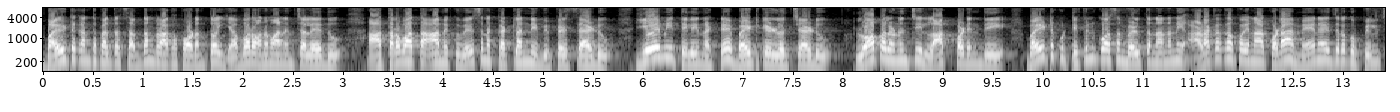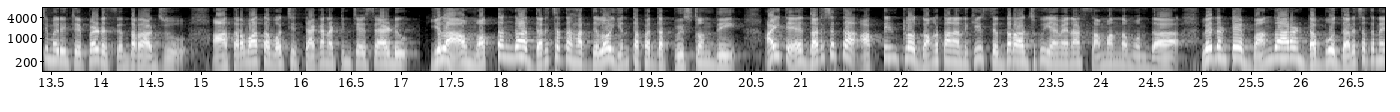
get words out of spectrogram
బయటకు అంత పెద్ద శబ్దం రాకపోవడంతో ఎవరు అనుమానించలేదు. ఆ తర్వాత ఆమెకు వేసిన కట్లన్నీ విప్పేశాడు. ఏమీ తెలియనట్టే బయటికి వెళ్ళొచ్చాడు లోపల నుంచి లాక్ పడింది. బయటకు టిఫిన్ కోసం వెళ్తున్నానని అడగకపోయినా కూడా మేనేజర్కు పిలిచి మరీ చెప్పాడు సిద్ధరాజు. ఆ తర్వాత వచ్చి తెగ నటించేశాడు. ఇలా మొత్తంగా దర్శత హత్యలో ఇంత పెద్ద ట్విస్ట్ ఉంది. అయితే దర్శత అత్తింట్లో దొంగతనానికి సిద్ధరాజుకు ఏమైనా సంబంధం ఉందా? లేదంటే బంగారం డబ్బు దర్శతనే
